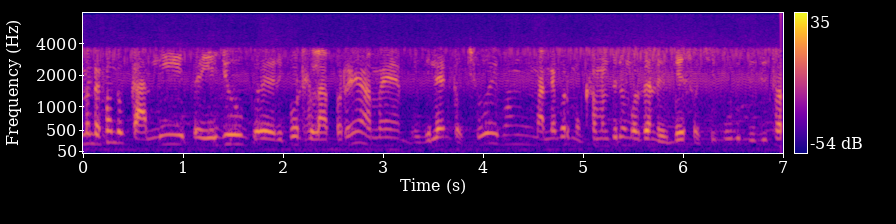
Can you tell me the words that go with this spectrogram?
ଆମେ ଦେଖନ୍ତୁ କାଲି ଏଇ ଯୋଉ ରିପୋର୍ଟ ହେଲା ପରେ ଆମେ ଭିଜିଲାଣ୍ଟ ଅଛୁ ଏବଂ ମାନ୍ୟବର ମୁଖ୍ୟମନ୍ତ୍ରୀଙ୍କୁ ମଧ୍ୟ ନିର୍ଦ୍ଦେଶ ଅଛି ଯୋଉଠି ଦୁଇ ଦୁଇଥର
